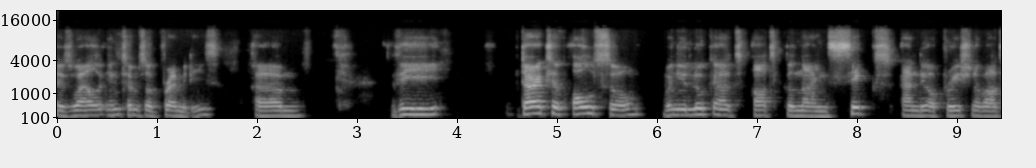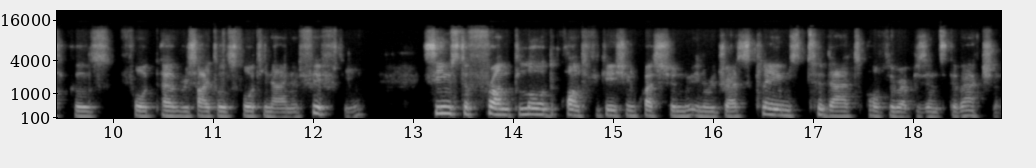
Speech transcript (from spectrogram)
as well in terms of remedies. Um, the directive also, when you look at Article 9.6 and the operation of Articles for, uh, recitals 49 and 50, seems to front load the quantification question in redress claims to that of the representative action.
